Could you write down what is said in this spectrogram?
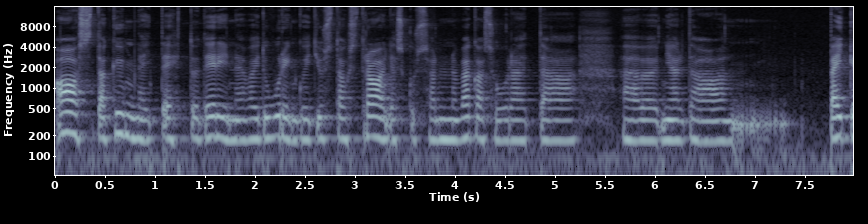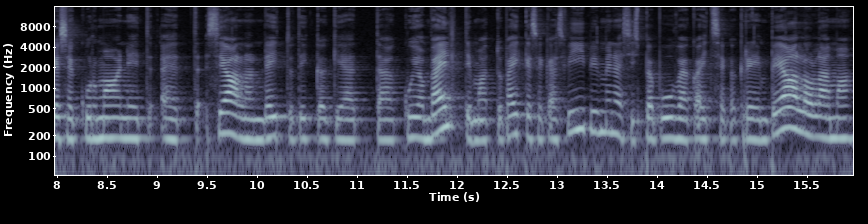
aastakümneid tehtud erinevaid uuringuid just Austraalias, kus on väga suured äh, nii-öelda päikesekurmaanid, et seal on leitud ikkagi, et kui on vältimatu päikese käes viibimine, siis peab UV-kaitsega kreem peal olema.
